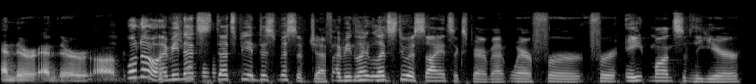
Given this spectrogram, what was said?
and they're and they're uh, well, no, I mean that's that's being dismissive, Jeff. I mean, let, let's do a science experiment where for for eight months of the year,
